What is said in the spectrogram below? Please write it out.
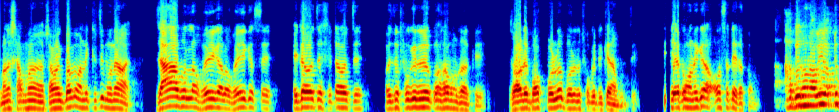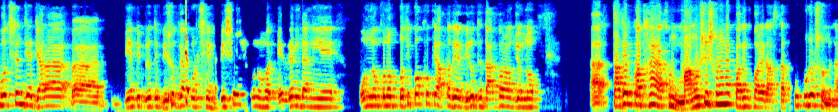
মানে সাম- সাময়িকভাবে অনেক কিছু মনে হয়। যা বললাম হয়ে গেল, হয়ে গেছে, এটা হচ্ছে সেটা ওই যে ফকিরের কথা মতো আর কি। ঝড়ে বক পড়ল বলে যে ফকিরের কেনা মধ্যে এরকম অনেকের অবস্থাটা এরকম। হাবিব রহমান হাবিব আপনি বলছেন যে যারা বিএনপি বিরুদ্ধে বিষোদ্গার করছে বিশেষ কোনো এজেন্ডা নিয়ে অন্য কোনো প্রতিপক্ষকে আপনাদের বিরুদ্ধে দাঁড় করানোর জন্য আহ, তাদের কথা এখন মানুষই শোনে না কদিন পরে রাস্তার কুকুরও শোনে না।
